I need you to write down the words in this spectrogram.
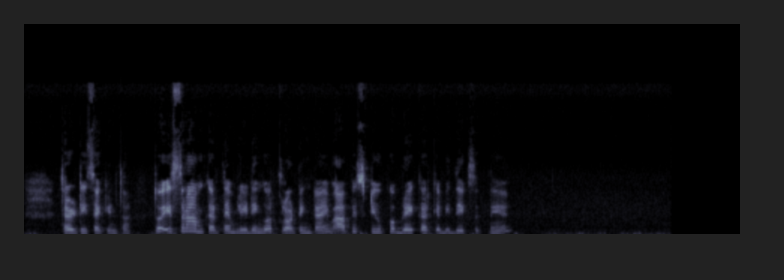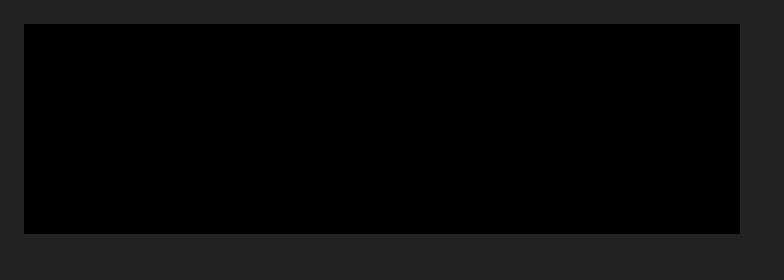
थर्टी सेकेंड था। तो इस तरह हम करते हैं ब्लीडिंग और क्लॉटिंग टाइम आप इस ट्यूब को ब्रेक करके भी देख सकते हैं।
